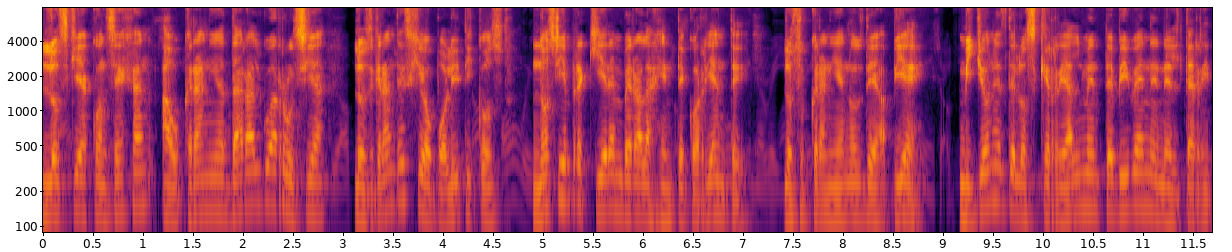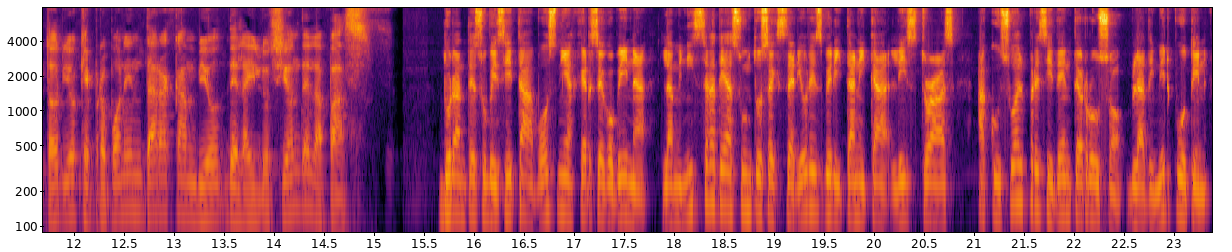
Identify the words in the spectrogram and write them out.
los que aconsejan a Ucrania dar algo a Rusia, los grandes geopolíticos, no siempre quieren ver a la gente corriente, los ucranianos de a pie, millones de los que realmente viven en el territorio que proponen dar a cambio de la ilusión de la paz. Durante su visita a Bosnia-Herzegovina, la ministra de Asuntos Exteriores británica Liz Truss acusó al presidente ruso Vladimir Putin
